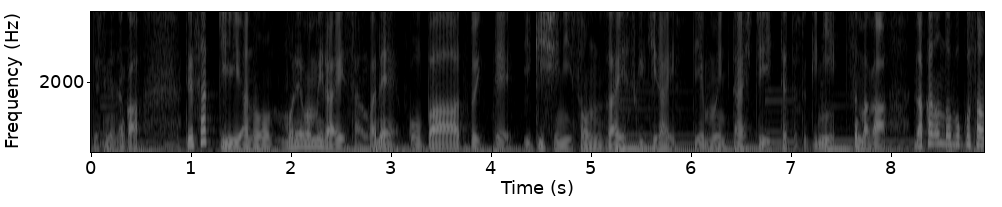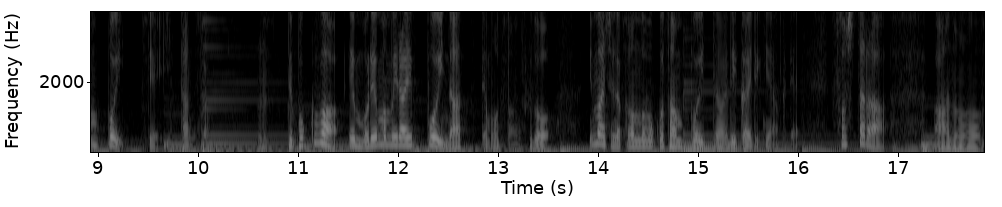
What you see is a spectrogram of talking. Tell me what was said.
ですね。なんか、で、さっき、あの、森山未来さんがね、こう、バーっと言って、生き死に存在、好き嫌いっていうものに対して言ってた時に、妻が中野信子さんっぽいって言ったんですよ。うん、で、僕は、え、森山未来っぽいなって思ったんですけど、いまいち中野信子さんっぽいっていうのは理解できなくて、そしたら、あの、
